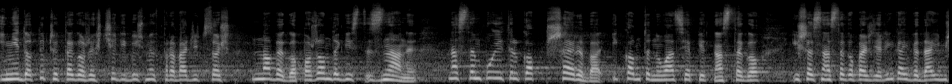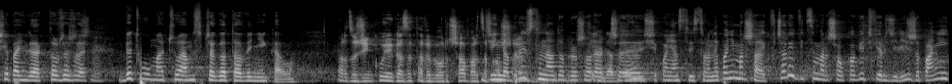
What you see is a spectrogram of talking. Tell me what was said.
i nie dotyczy tego, że chcielibyśmy wprowadzić coś nowego. Porządek jest znany. Następuje tylko przerwa i kontynuacja 15 i 16 października i wydaje mi się, panie redaktorze, że wytłumaczyłam, z czego to wynikało. Bardzo dziękuję. Gazeta Wyborcza, bardzo Dzień proszę. dobry, Justyna Dobroszoracz, Dzień dobry. e, się kłaniam z tej strony. Pani Marszałek, wczoraj wicemarszałkowie twierdzili, że Pani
